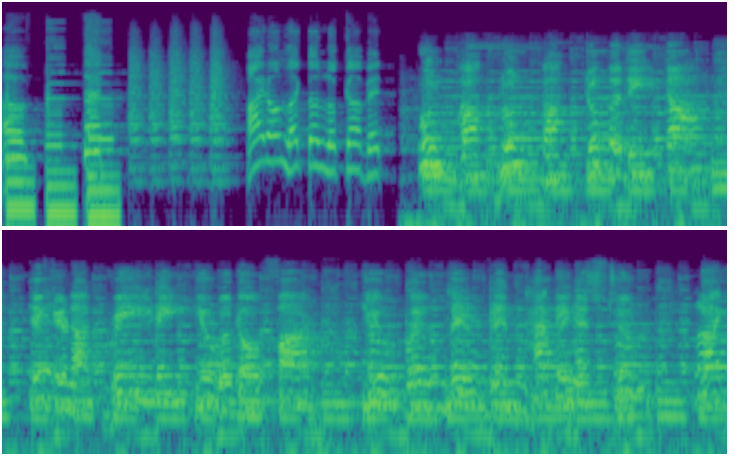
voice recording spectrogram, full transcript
of that? I don't like the look of it. Oompa, loompa, doompa dee not greedy, you will go far. You will live in happiness too, like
